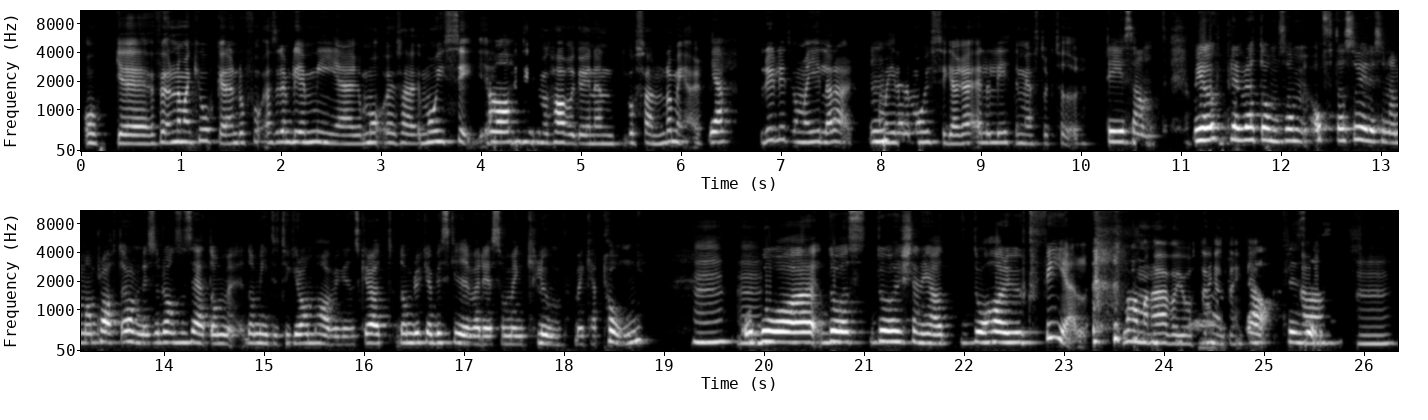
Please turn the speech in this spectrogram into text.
Och eh, för när man kokar den, då får, alltså den blir mer mo, eh, så här, mojsig. Ja. Det är som att havregrynen går sönder mer. Ja. Så det är lite vad man gillar där. Mm. Om man gillar det mojsigare eller lite mer struktur. Det är sant. Men jag upplever att de som, ofta så är det så när man pratar om det, så de som säger att de, de inte tycker om havregrynsgröt, de brukar beskriva det som en klump med kartong. Mm, mm. Och då, då, då känner jag att då har du gjort fel. Då har man övergjort den helt enkelt. Ja, precis. Ja. Mm.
